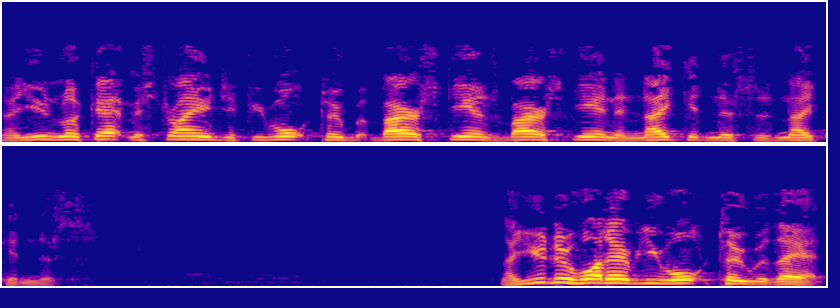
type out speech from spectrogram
Now you can look at me strange if you want to, but bare skin's bare skin and nakedness is nakedness. Now you do whatever you want to with that.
